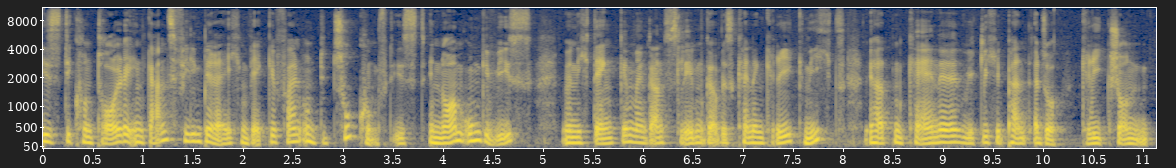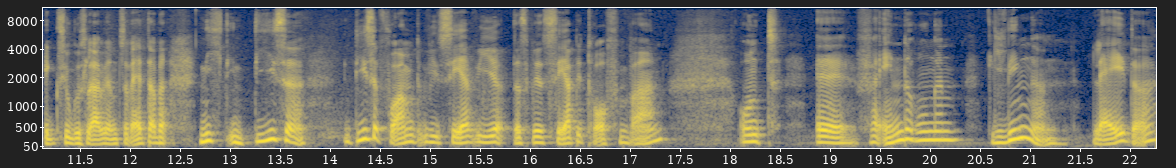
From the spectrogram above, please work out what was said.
ist die Kontrolle in ganz vielen Bereichen weggefallen und die Zukunft ist enorm ungewiss. Wenn ich denke, mein ganzes Leben gab es keinen Krieg, nichts. Wir hatten keine wirkliche, Pan also Krieg schon, Ex-Jugoslawien und so weiter, aber nicht in dieser, in dieser Form, wie sehr wir, dass wir sehr betroffen waren. Und äh, Veränderungen gelingen leider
